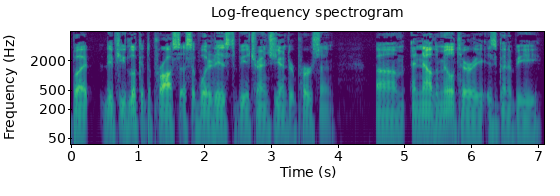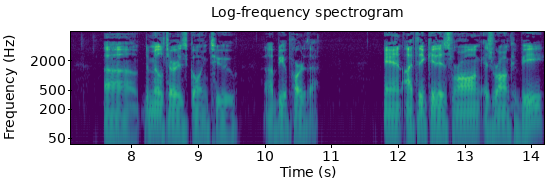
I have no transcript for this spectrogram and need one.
But if you look at the process of what it is to be a transgender person, um, and now the military is going to be uh, the military is going to uh, be a part of that. And I think it is wrong as wrong could be.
